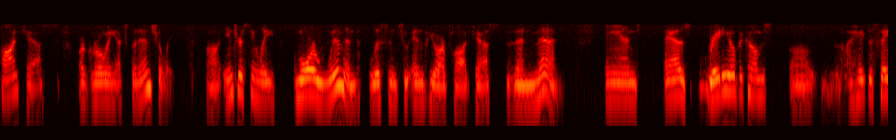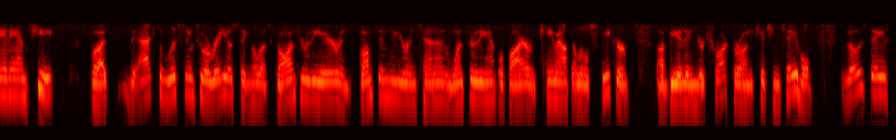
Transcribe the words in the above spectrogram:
podcasts are growing exponentially. Uh, interestingly, more women listen to NPR podcasts than men. And as radio becomes, uh, I hate to say an antique, but the act of listening to a radio signal that's gone through the air and bumped into your antenna and went through the amplifier and came out that little speaker, uh, be it in your truck or on the kitchen table, those days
